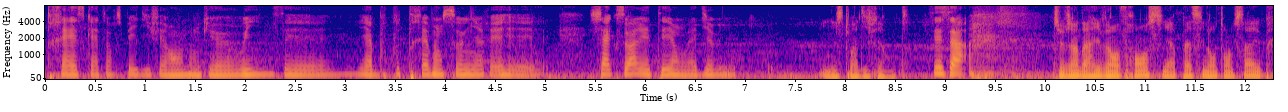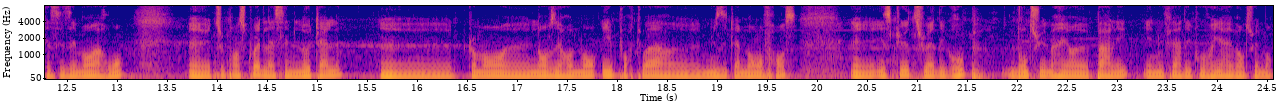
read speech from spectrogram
13, 14 pays différents. Donc euh, oui, c'est- il y a beaucoup de très bons souvenirs. Et chaque soir était, on va dire, une... Une histoire différente. C'est ça. Tu viens d'arriver en France il n'y a pas si longtemps que ça, et précisément à Rouen. Euh, tu penses quoi de la scène locale Comment euh, l'environnement est pour toi euh, musicalement en France Euh, Est-ce que tu as des groupes dont tu aimerais euh, parler et nous faire découvrir éventuellement?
